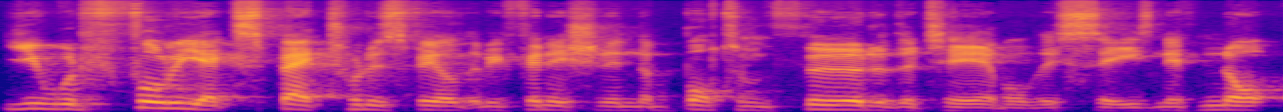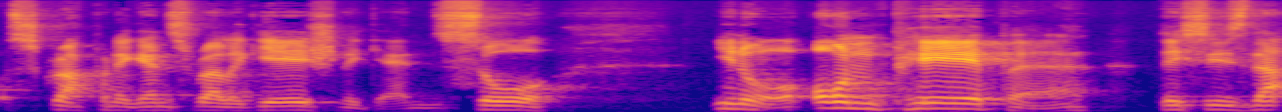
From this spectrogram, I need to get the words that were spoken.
you would fully expect Huddersfield to be finishing in the bottom third of the table this season, if not scrapping against relegation again. So, you know, on paper, this is the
